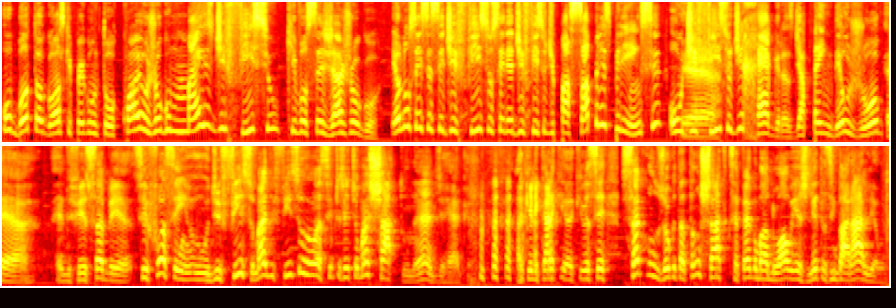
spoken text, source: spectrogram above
O Botogoski perguntou qual é o jogo mais difícil que você já jogou. Eu não sei se esse difícil seria difícil de passar pela experiência ou É. difícil de regras, de aprender o jogo. É, é difícil saber. Se for assim, o difícil, o mais difícil é simplesmente o mais chato, né? De regra. Aquele cara que, que você. Sabe quando o jogo tá tão chato que você pega o manual e as letras embaralham?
